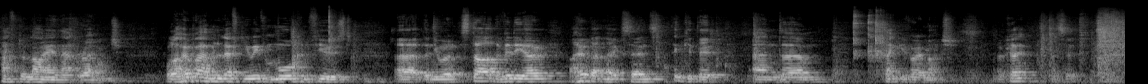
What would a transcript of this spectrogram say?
have to lie in that range. Well, I hope I haven't left you even more confused uh, than you were at the start of the video. I hope that makes sense. I think it did and um, thank you very much. Okay, that's it.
